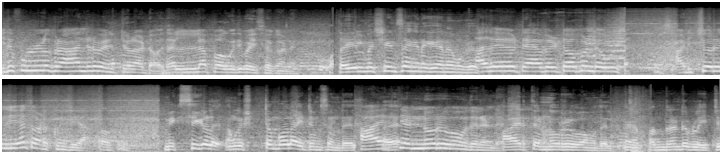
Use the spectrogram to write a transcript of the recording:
ഇത് ഫുള്ള് ബ്രാൻഡഡ് ബെൽറ്റുകളാട്ടോ ഇതെല്ലാം പകുതി പൈസക്കാണ്. തയ്യൽ മെഷീൻസ് എങ്ങനെയൊക്കെയാണ് നമുക്ക്? അത് ടേബിൾ ടോപ്പ് ഉണ്ട്. അടിച്ചോറും ചെയ്യാം തുടക്കും ചെയ്യാം. ഓക്കെ. മിക്സികൾ നമുക്ക് ഇഷ്ടം പോലെ ഐറ്റംസ് ഉണ്ട്. ആയിരത്തി എണ്ണൂറ് രൂപ മുതലുണ്ട്. ആയിരത്തി എണ്ണൂറ് രൂപ മുതൽ. പന്ത്രണ്ട് പ്ലേറ്റ്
